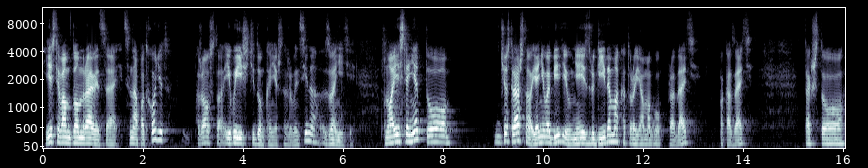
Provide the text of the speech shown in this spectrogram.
Если вам дом нравится и цена подходит, пожалуйста, и вы ищете дом, конечно же, в Инсино, звоните. Ну а если нет, то ничего страшного, я не в обиде, у меня есть другие дома, которые я могу продать, показать. Так что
